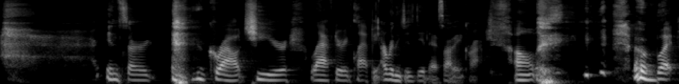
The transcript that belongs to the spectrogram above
Insert crowd cheer, laughter, and clapping. I really just did that, so I didn't cry. Um, but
